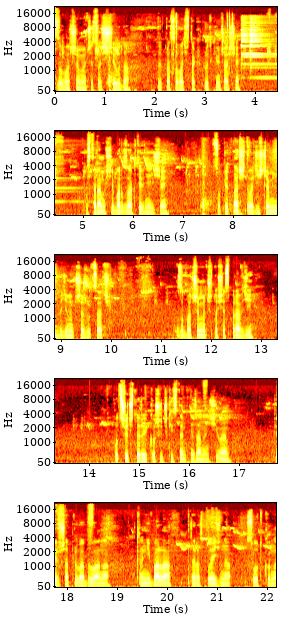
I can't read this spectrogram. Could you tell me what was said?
Zobaczymy czy coś się uda wypracować w tak krótkim czasie. Postaramy się bardzo aktywnie dzisiaj. Co 15-20 minut będziemy przerzucać. Zobaczymy, czy to się sprawdzi. Po 3-4 koszyczki wstępnie zanęciłem. Pierwsza próba była na kanibala. Teraz pojedzie na słodko na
